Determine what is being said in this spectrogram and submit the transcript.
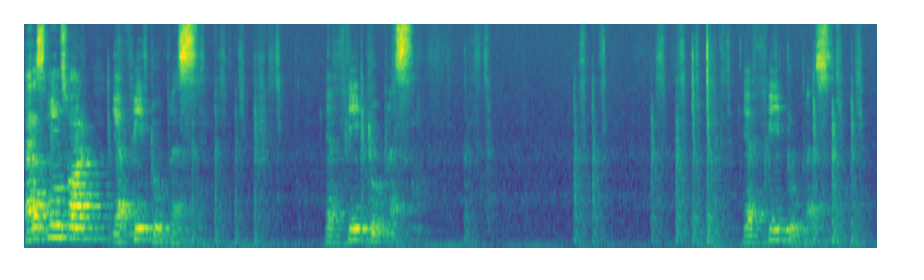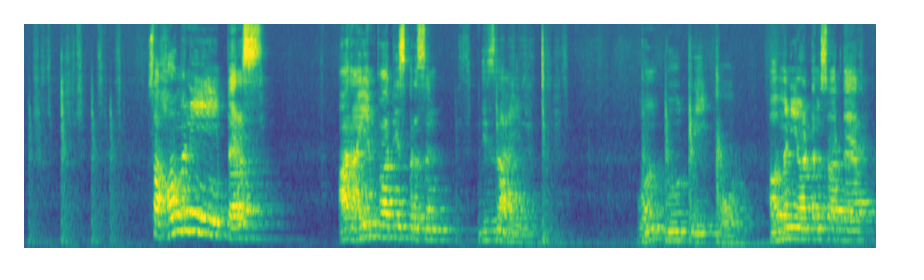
Ferrous means what? Fe2 plus. Fe2 plus. Fe2 plus. So how many pairs or iron part is present? This is the iron. 1, 2, 3, 4. How many atoms are there?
